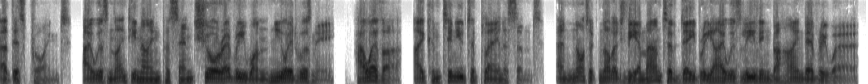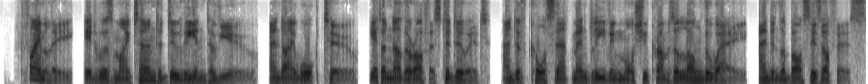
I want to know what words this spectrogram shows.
At this point, I was 99% sure everyone knew it was me. However, I continued to play innocent and not acknowledge the amount of debris I was leaving behind everywhere. Finally, it was my turn to do the interview, and I walked to yet another office to do it, and of course that meant leaving more shoe crumbs along the way, and in the boss's office.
